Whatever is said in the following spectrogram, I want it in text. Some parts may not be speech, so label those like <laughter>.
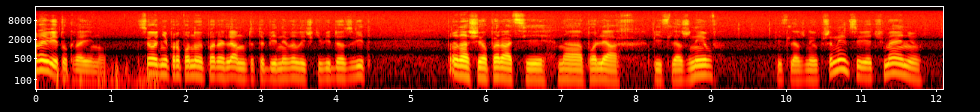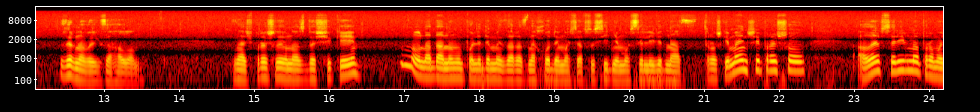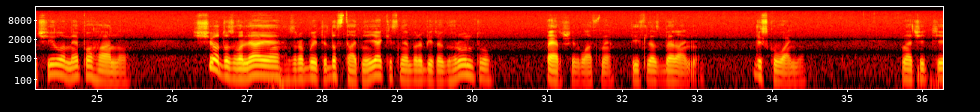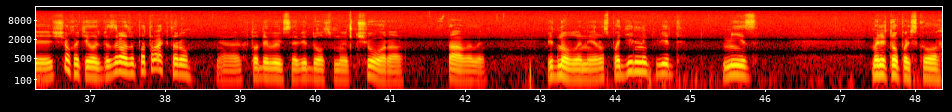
Привіт, Україно! Сьогодні пропоную переглянути тобі невеличкий відеозвіт про наші операції на полях після жнив, після жнив пшениці, ячменю, зернових загалом. Значить, пройшли у нас дощики. Ну, на даному полі, де ми зараз знаходимося в сусідньому селі від нас, трошки менший пройшов, але все рівно промочило непогано що дозволяє зробити достатньо якісний обробіток ґрунту, перший, власне, після збирання, дискування. Значить, е, що хотілося б зразу по трактору. Е, Хто дивився відос, ми вчора ставили відновлений розподільник від МІЗ Мелітопольського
